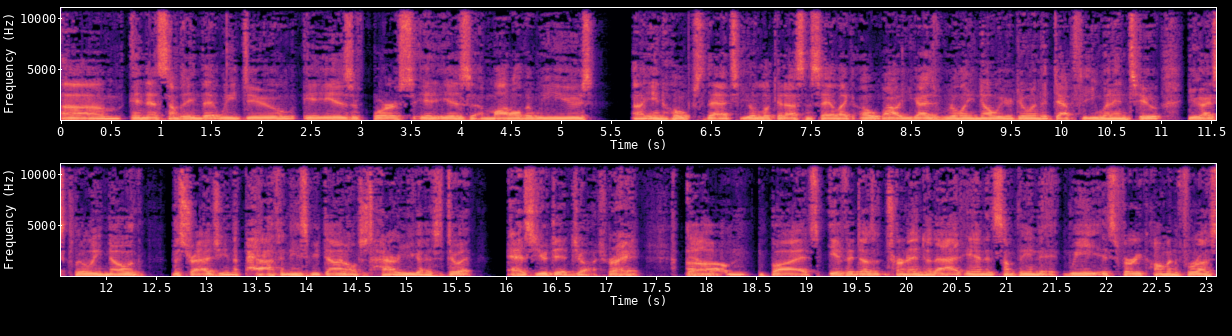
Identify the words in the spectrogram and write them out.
Um, and that's something that we do. It is, of course, it is a model that we use uh, in hopes that you'll look at us and say, like, oh, wow, you guys really know what you're doing, the depth that you went into. You guys clearly know the strategy and the path that needs to be done, I'll just hire you guys to do it, as you did, Josh, right? Yeah. Um, but if it doesn't turn into that, and it's something that we, it's very common for us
